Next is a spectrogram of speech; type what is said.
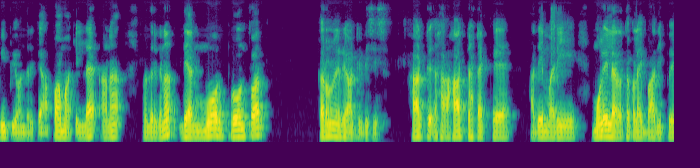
பிபி வந்திருக்கு. அப்பா அம்மாவுக்கு இல்லை. ஆனால் வந்திருக்குன்னா they are more prone for coronary heart disease heart heart attack அதே மாதிரி மூளையில் ரத்த குழாய் பாதிப்பு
